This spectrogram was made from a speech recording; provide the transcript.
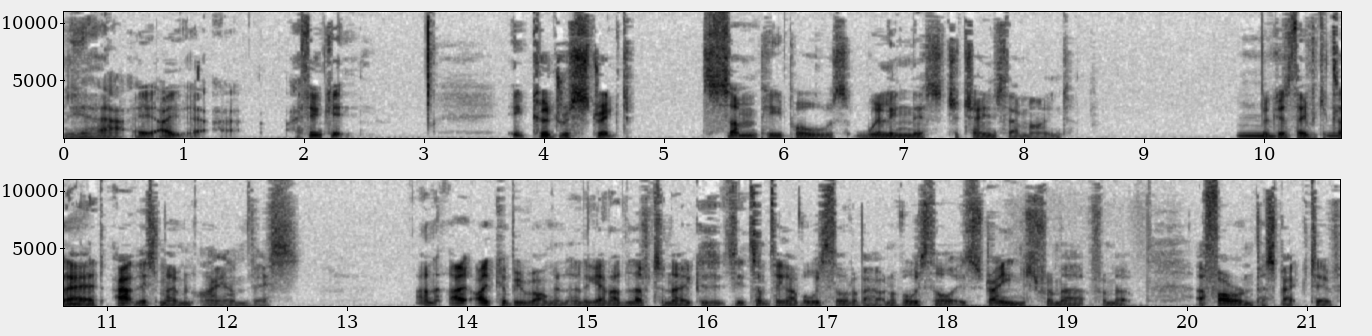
Yeah, I, I, think it. It could restrict some people's willingness to change their mind mm. because they've declared yeah. at this moment I am this. And I, I could be wrong, and, and again, I'd love to know because it's it's something I've always thought about, and I've always thought it's strange from a from a, a foreign perspective.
